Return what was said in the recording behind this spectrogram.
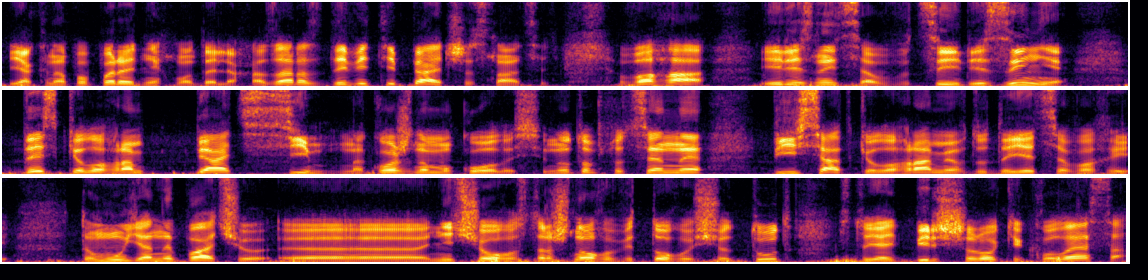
як на попередніх моделях, а зараз 9,5-16. Вага і різниця в цій резині десь кілограм 5-7 на кожному колесі. Ну тобто це не 50 кілограмів додається ваги. Тому я не бачу е, нічого страшного від того, що тут стоять більш широкі колеса.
